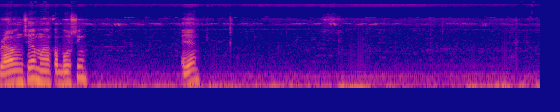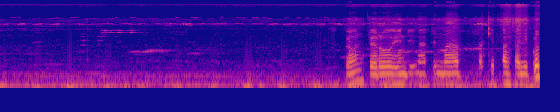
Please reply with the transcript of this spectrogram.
Brown siya, mga kabusing. Ayan. Yun, pero hindi natin matakipan sa likod.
